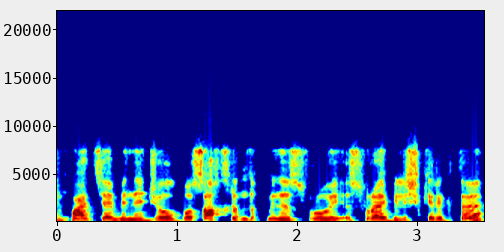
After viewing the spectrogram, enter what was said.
эмпатия менен же болбосо акырындык менен сурай билиш керек да.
